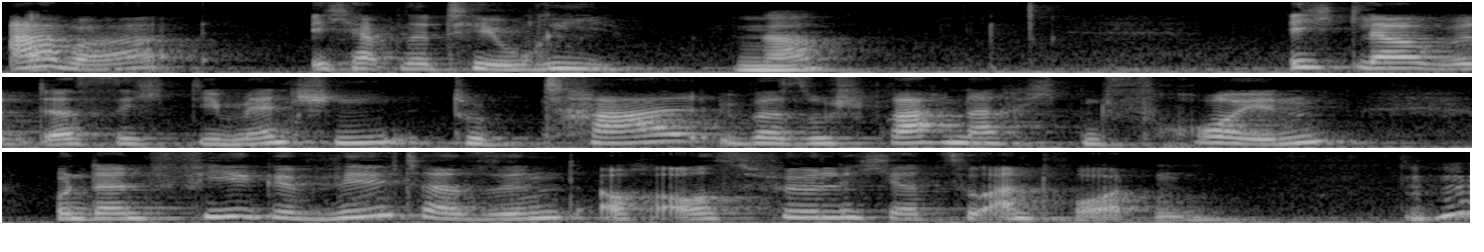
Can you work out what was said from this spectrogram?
Aber ich habe eine Theorie. Na? Ich glaube, dass sich die Menschen total über so Sprachnachrichten freuen und dann viel gewillter sind, auch ausführlicher zu antworten. Mhm.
